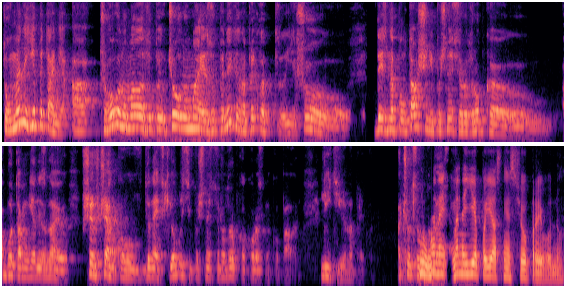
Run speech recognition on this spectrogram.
То в мене є питання: а чого воно мало зупи... чого воно має зупинити, наприклад, якщо десь на Полтавщині почнеться розробка, е, або там, я не знаю, в Шевченково в Донецькій області почнеться розробка корисних копалин, літію, наприклад. А що це Ну, мене, мене є пояснення з цього приводу.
